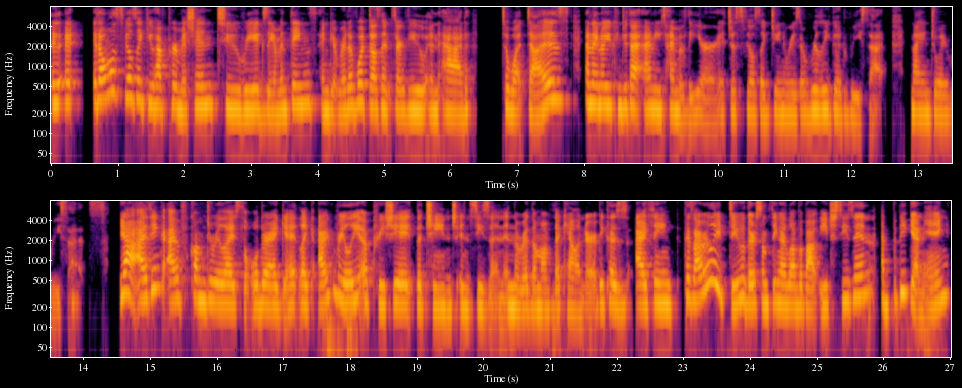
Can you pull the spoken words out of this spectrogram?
it, it it almost feels like you have permission to re-examine things and get rid of what doesn't serve you and add to what does. And I know you can do that any time of the year. It just feels like January is a really good reset. And I enjoy resets. Yeah, I think I've come to realize the older I get, like I really appreciate the change in season in the rhythm of the calendar because I think because I really do there's something I love about each season at the beginning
